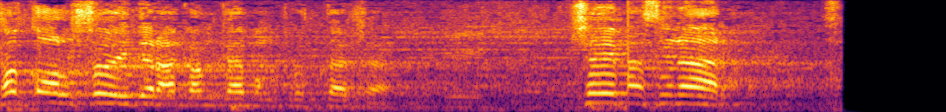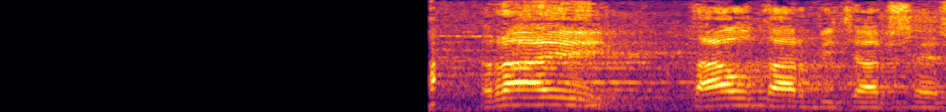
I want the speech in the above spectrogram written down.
সকল শহীদের আকাঙ্ক্ষা এবং প্রত্যাশা। শেখ হাসিনার রায়ে, তাও তার বিচার শেষ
